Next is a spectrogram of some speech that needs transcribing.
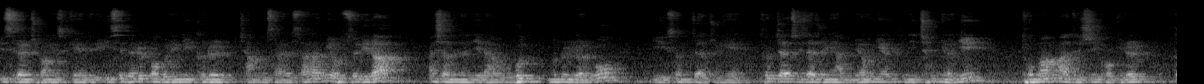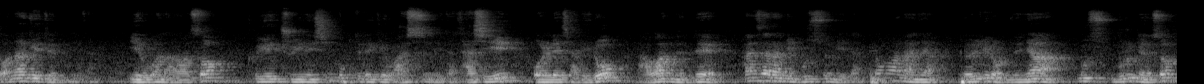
이스라엘 지방에서 걔들이 이세벨을 먹으리니 그를 장사할 사람이 없으리라 하셨느니라 문- 문을 열고 이 선자 중에 선자 제자 중에 한 명이었던 이 청년이 도망하듯이 거기를 떠나게 됩니다. 예후가 나와서 그의 주인의 신복들에게 왔습니다. 다시 원래 자리로 나왔는데 한 사람이 묻습니다. 평안하냐? 별일 없느냐? 묻- 물으면서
